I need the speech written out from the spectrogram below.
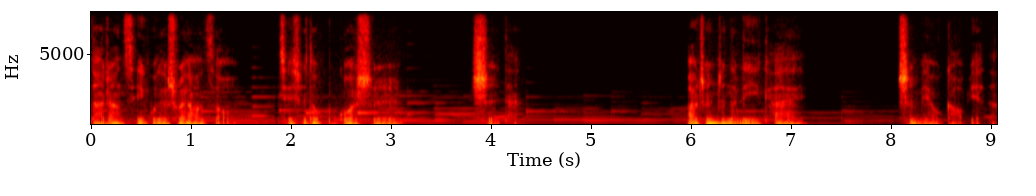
大张旗鼓的说要走，其实都不过是。试探，而真正的离开是没有告别的。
